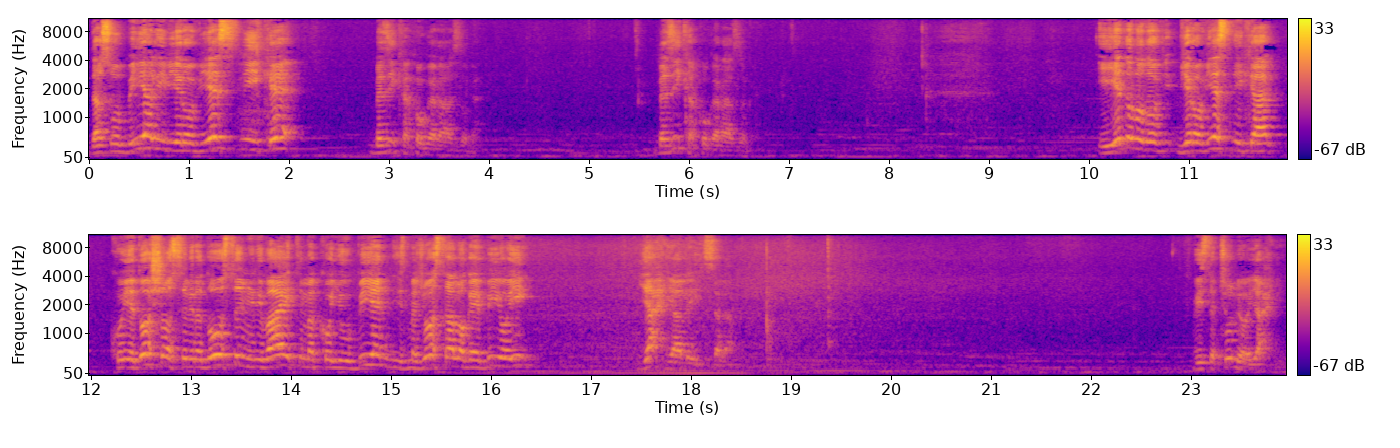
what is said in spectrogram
da su ubijali vjerovjesnike bez ikakvog razloga. Bez ikakvog razloga. I jedan od vjerovjesnika koji je došao sa vjerodostojnim rivajetima koji je ubijen, između ostaloga je bio i Jahja a.s. Vi ste čuli o Jahji.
